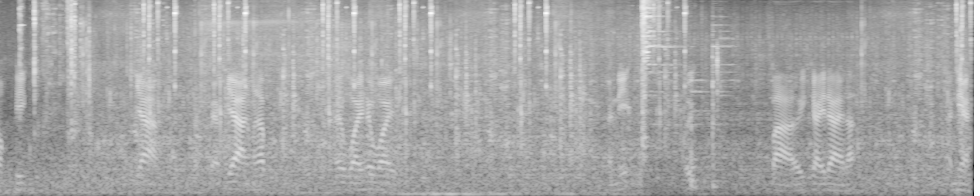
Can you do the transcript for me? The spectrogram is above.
ล็อกพิกยากแบบยากนะครับ ให้ไวให้ไวอันนี้เอ้ยบ่าเอ้ยใกล้ได้ละอันเนี้ย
